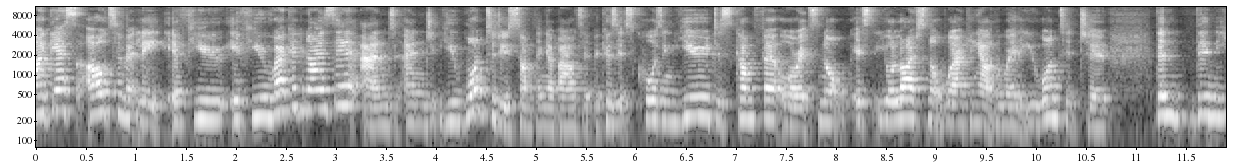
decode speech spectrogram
I guess ultimately if you if you recognize it and and you want to do something about it because it's causing you discomfort or it's not it's your life's not working out the way that you want it to then then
